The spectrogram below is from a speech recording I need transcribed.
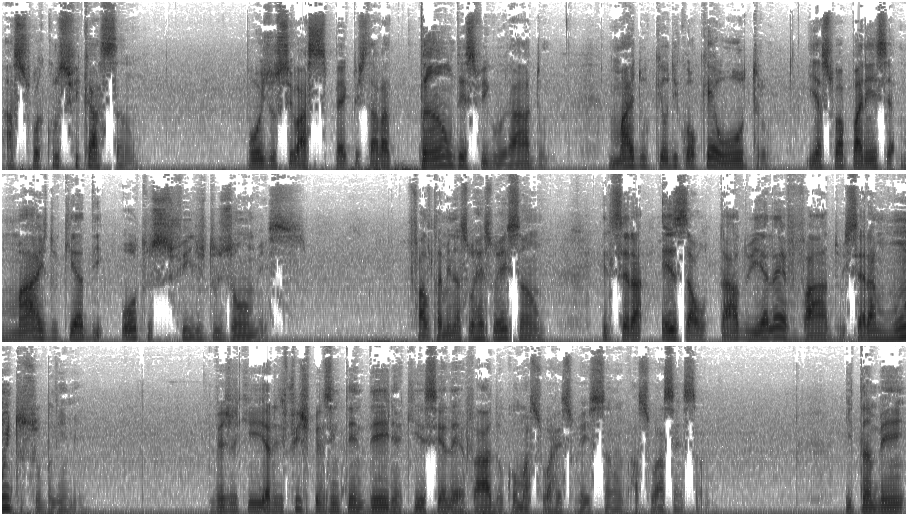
A sua crucificação, pois o seu aspecto estava tão desfigurado, mais do que o de qualquer outro, e a sua aparência mais do que a de outros filhos dos homens. Fala também na sua ressurreição. Ele será exaltado e elevado, e será muito sublime. Veja que era difícil para eles entenderem aqui esse elevado como a sua ressurreição, a sua ascensão. E também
